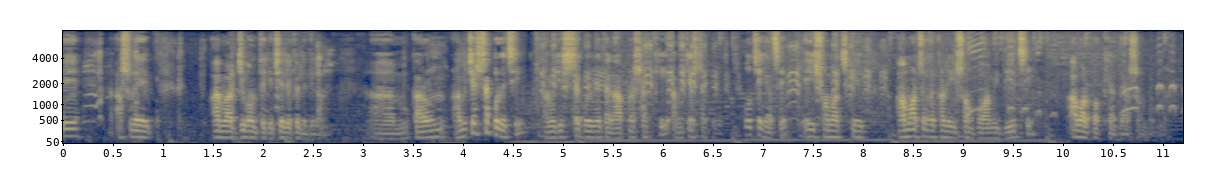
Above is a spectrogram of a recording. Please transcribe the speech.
আসলে আমার জীবন থেকে ছেড়ে ফেলে দিলাম। কারণ আমি চেষ্টা করেছি। আমি চেষ্টা করিনি তারা আপনার সাক্ষী, আমি চেষ্টা করেছি। পচে গেছে। এই সমাজকে আমার যতখানি সম্ভব আমি দিয়েছি, আমার পক্ষে আর দেওয়া সম্ভব না।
